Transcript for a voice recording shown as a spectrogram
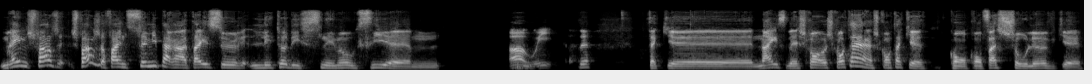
Même, je pense, je pense que je vais faire une semi-parenthèse sur l'état des cinémas aussi. Euh, ah oui. Fait que, euh, nice. Ben, je, je, suis content, je suis content qu'on qu fasse ce show-là, vu que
